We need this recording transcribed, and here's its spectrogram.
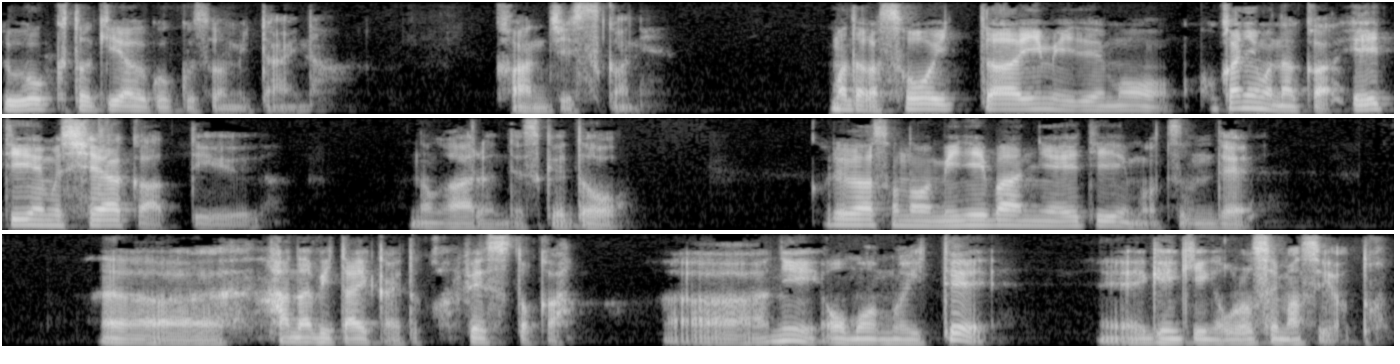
動くときは動くぞみたいな感じですかね。まあだからそういった意味でも、他にもなんか ATM シェアカーっていうのがあるんですけど、これはそのミニバンに ATM を積んで、あー花火大会とかフェスとかに赴いて、えー現金が下ろせますよと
